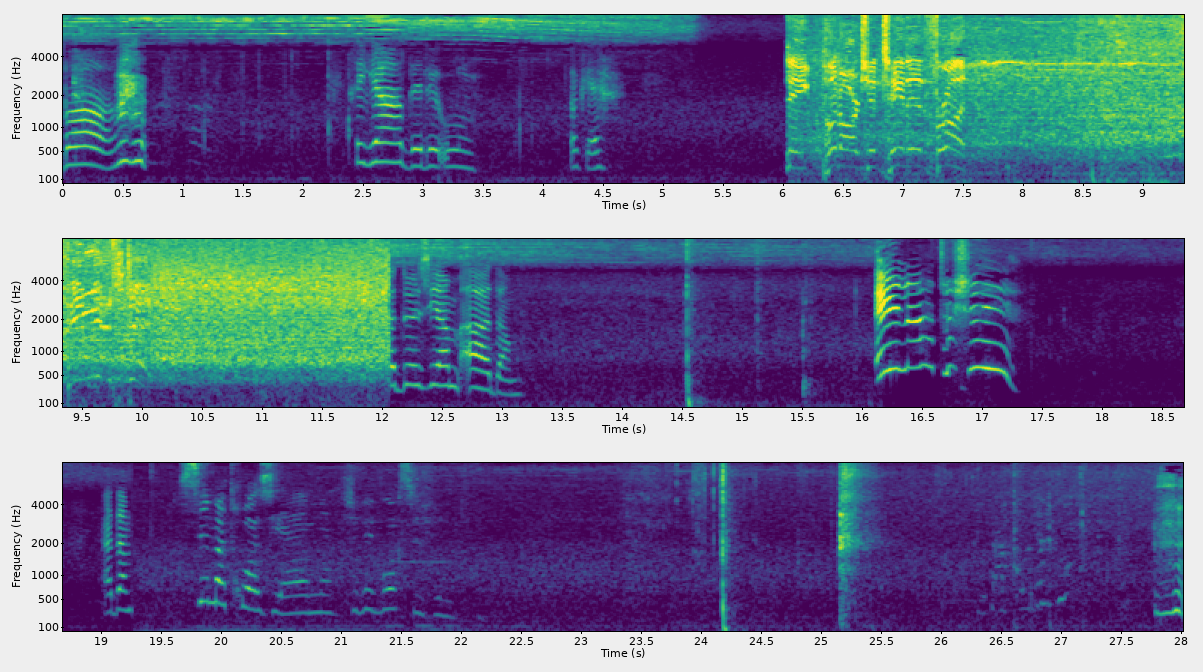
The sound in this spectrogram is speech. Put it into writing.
Bon. Regarde, elle est où? Ok. Argentina in front. He missed it. La deuxième Adam. Et il a touché Adam, c'est ma troisième. Je vais voir si je.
